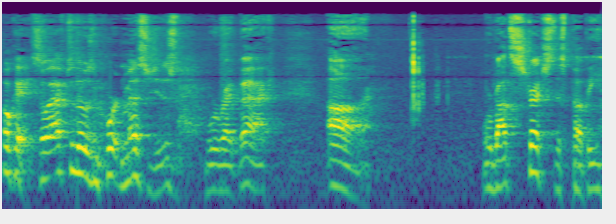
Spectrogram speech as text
Okay, so after those important messages, we're right back. Uh, we're about to stretch this puppy.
